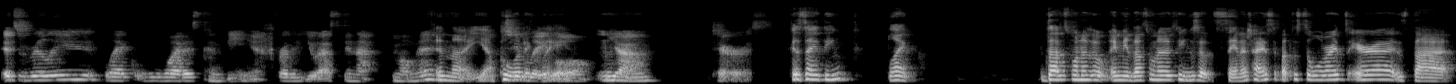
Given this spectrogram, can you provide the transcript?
It's really like what is convenient for the us in that moment in the yeah politically label, mm-hmm. yeah terrorists because i think like that's one of the i mean that's one of the things that's sanitized about the civil rights era is that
